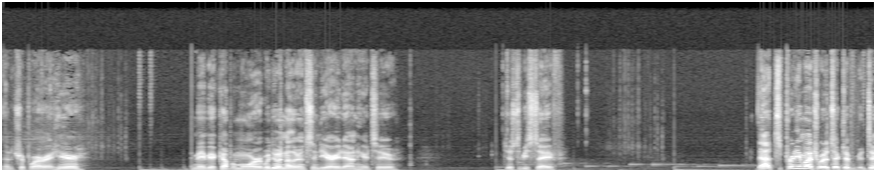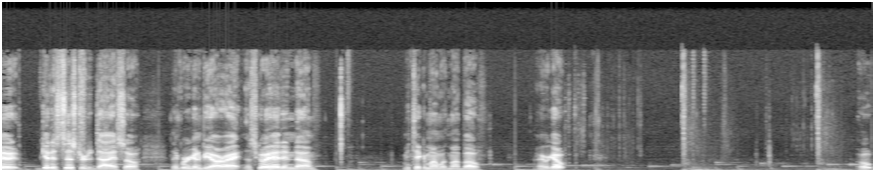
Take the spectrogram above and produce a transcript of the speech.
Then a tripwire right here. Maybe a couple more. We'll do another incendiary down here too. Just to be safe. That's pretty much what it took to, to get his sister to die. So I think we're going to be all right. Let's go ahead and um, let me take him on with my bow. There we go. Oh,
